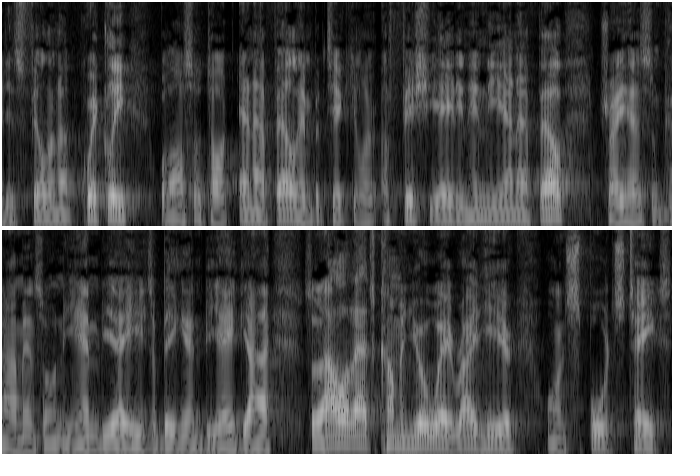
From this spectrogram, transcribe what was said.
It is filling up quickly. We'll also talk NFL in particular, officiating in the NFL. Trey has some comments on the NBA. He's a big NBA guy. So all of that's coming your way right here on Sports Takes.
